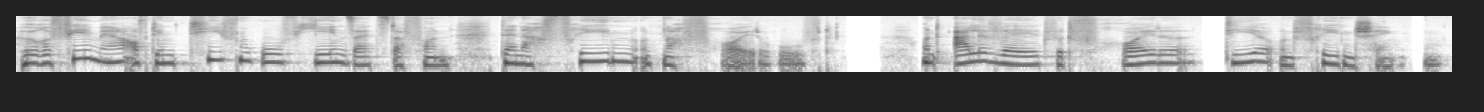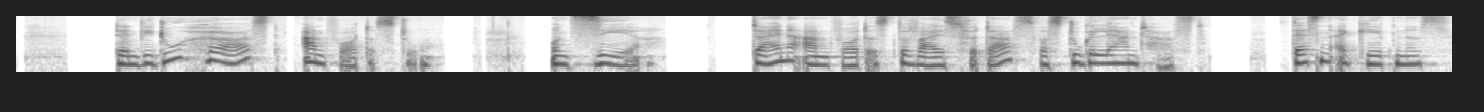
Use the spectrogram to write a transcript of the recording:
Höre vielmehr auf den tiefen Ruf jenseits davon, der nach Frieden und nach Freude ruft. Und alle Welt wird Freude dir und Frieden schenken. Denn wie du hörst, antwortest du. Und sehe, deine Antwort ist Beweis für das, was du gelernt hast. Dessen Ergebnis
